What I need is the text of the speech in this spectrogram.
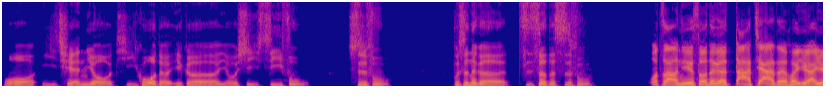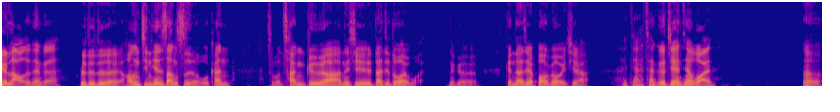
我以前有提过的一个游戏《师傅》，师傅不是那个紫色的师傅，我知道你是说那个打架的会越来越老的那个，对对对对，好像今天上市了。我看什么参哥啊那些大家都在玩，那个跟大家报告一下。哎，等一下唱歌竟然在玩，嗯，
